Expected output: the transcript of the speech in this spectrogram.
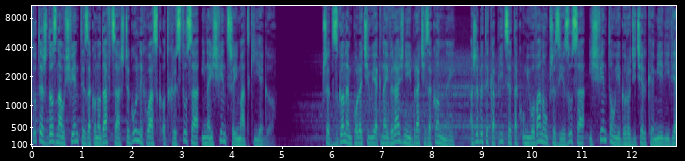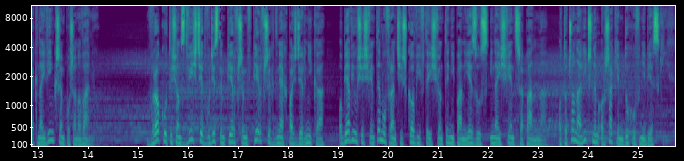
Tu też doznał święty zakonodawca szczególnych łask od Chrystusa i Najświętszej Matki Jego. Przed zgonem polecił jak najwyraźniej braci zakonnej, ażeby tę kaplicę tak umiłowaną przez Jezusa i świętą Jego rodzicielkę mieli w jak największym poszanowaniu. W roku 1221 w pierwszych dniach października objawił się świętemu Franciszkowi w tej świątyni Pan Jezus i Najświętsza Panna, otoczona licznym orszakiem duchów niebieskich.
